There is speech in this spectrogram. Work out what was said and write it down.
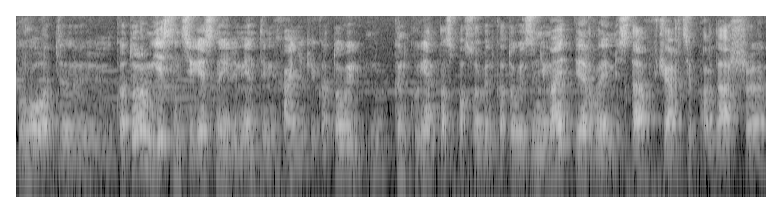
Вот, э, в котором есть интересные элементы механики, который ну, конкурентно способен, который занимает первые места в чарте продаж э,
